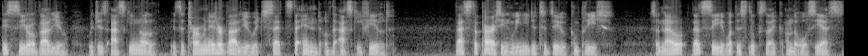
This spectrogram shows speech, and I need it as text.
This 0 value, which is ASCII null, is the terminator value which sets the end of the ASCII field. That's the parsing we needed to do complete. So now let's see what this looks like on the OCS.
